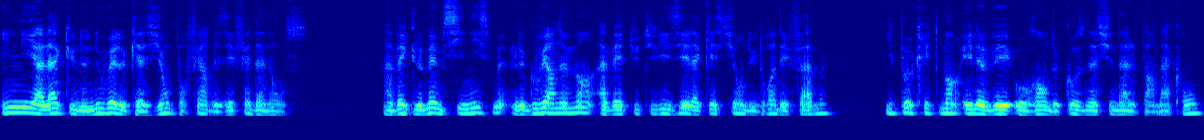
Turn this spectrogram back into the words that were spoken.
il n'y a là qu'une nouvelle occasion pour faire des effets d'annonce. Avec le même cynisme, le gouvernement avait utilisé la question du droit des femmes, hypocritement élevée au rang de cause nationale par Macron,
